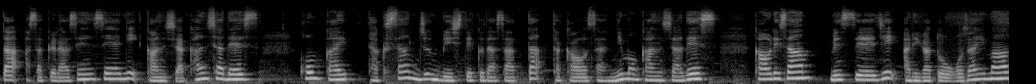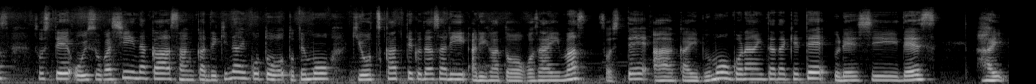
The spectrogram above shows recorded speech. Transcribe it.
た朝倉先生に感謝感謝です。今回たくさん準備してくださった高尾さんにも感謝です。かおりさん、メッセージありがとうございます。そしてお忙しい中参加できないことをとても気を使ってくださりありがとうございます。そしてアーカイブもご覧いただけて嬉しいです。はい。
